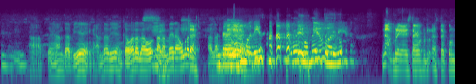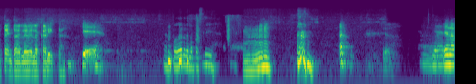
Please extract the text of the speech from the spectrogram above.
Ujú. ah, pues anda bien, anda bien. Cabal a la, a la mera hora. A la Anda mera bien hora. jodido. Buen Bien momento llegó. No, hombre, está, está contenta, le ve la carita. Yeah. El poder de la pastilla. En, la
